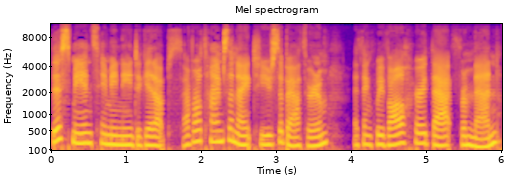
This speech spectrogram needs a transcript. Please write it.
This means he may need to get up several times a night to use the bathroom. I think we've all heard that from men.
